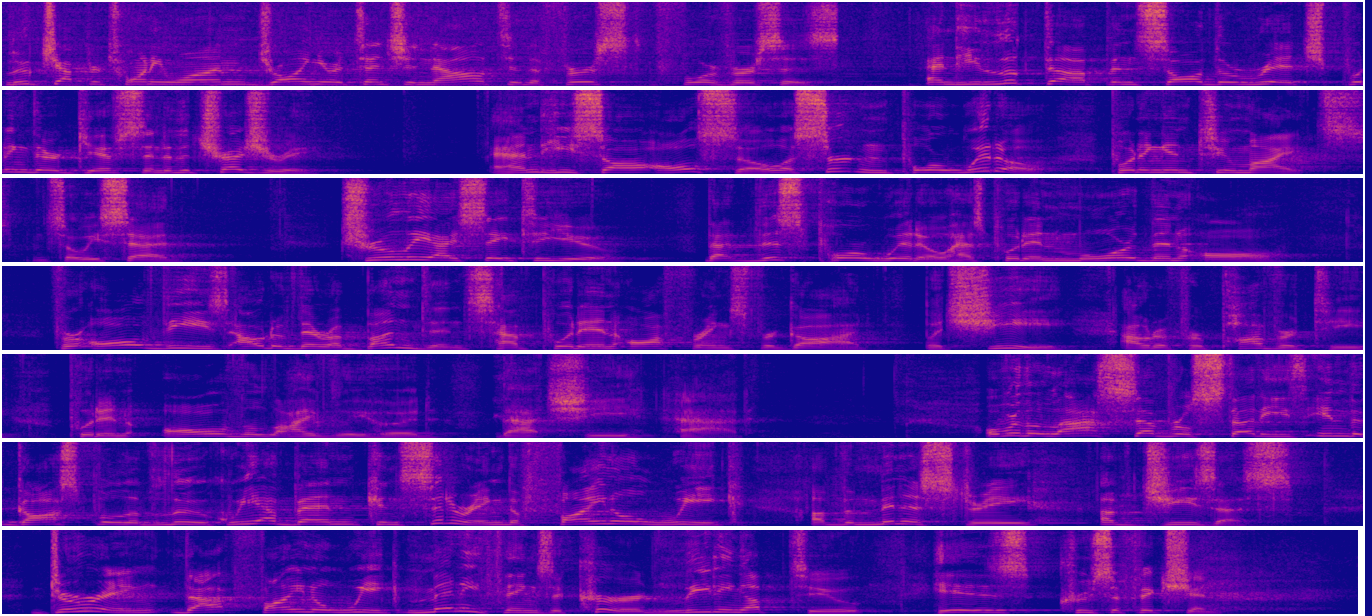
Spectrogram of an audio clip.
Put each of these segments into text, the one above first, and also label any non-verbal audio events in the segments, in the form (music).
Luke chapter 21, drawing your attention now to the first four verses. And he looked up and saw the rich putting their gifts into the treasury. And he saw also a certain poor widow putting in two mites. And so he said, Truly I say to you, that this poor widow has put in more than all. For all these out of their abundance have put in offerings for God, but she, out of her poverty, put in all the livelihood that she had. Over the last several studies in the Gospel of Luke, we have been considering the final week of the ministry of Jesus. During that final week, many things occurred leading up to his crucifixion.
